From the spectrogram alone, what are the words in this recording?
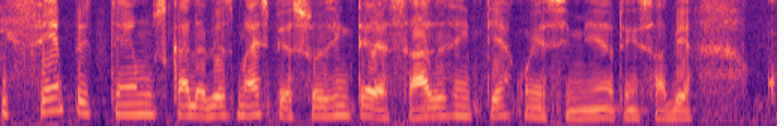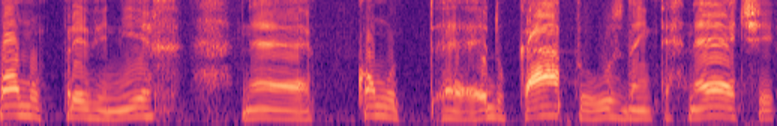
E sempre temos cada vez mais pessoas interessadas em ter conhecimento, em saber como prevenir, né, como é, educar para o uso da internet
